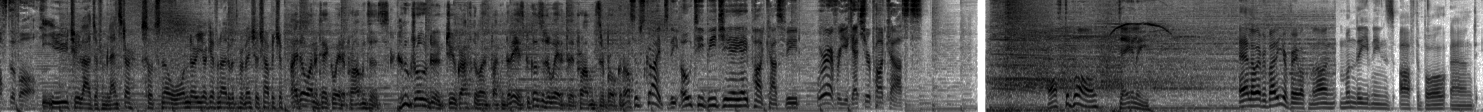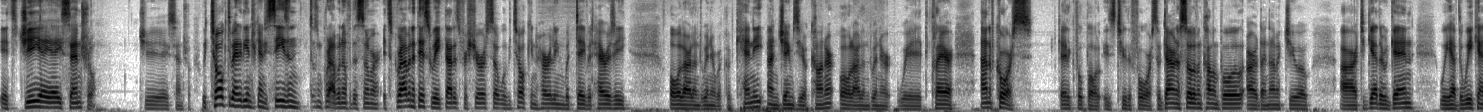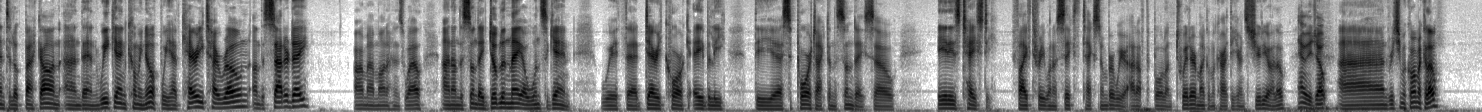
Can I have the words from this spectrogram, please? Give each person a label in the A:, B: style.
A: Off the ball.
B: You two lads are from Leinster, so it's no wonder you're giving out of the provincial championship.
C: I don't want to take away the provinces. Who drew the geographical lines back in the day? It's because of the way that the provinces are broken up.
A: Subscribe to the OTB GAA podcast feed wherever you get your podcasts.
D: Off the ball daily.
E: Hello, everybody. You're very welcome along. Monday evenings off the ball, and it's GAA Central. GAA Central. We talked about it, the intercounty season doesn't grab enough of the summer. It's grabbing it this week, that is for sure. So we'll be talking hurling with David Herity, All Ireland winner with Kilkenny, and Jamesy O'Connor, All Ireland winner with Clare. And of course, Gaelic football is to the fore. So Darren O'Sullivan, Colin Boyle, our dynamic duo, are together again. We have the weekend to look back on, and then weekend coming up, we have Kerry Tyrone on the Saturday, Armagh Monaghan as well, and on the Sunday, Dublin Mayo once again with uh, Derry Cork Ably, the uh, support act on the Sunday. So it is tasty. 53106, the text number. We are at Off the Ball on Twitter. Michael McCarthy here in studio. Hello.
F: How are you, Joe?
E: And Richie McCormack. Hello.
